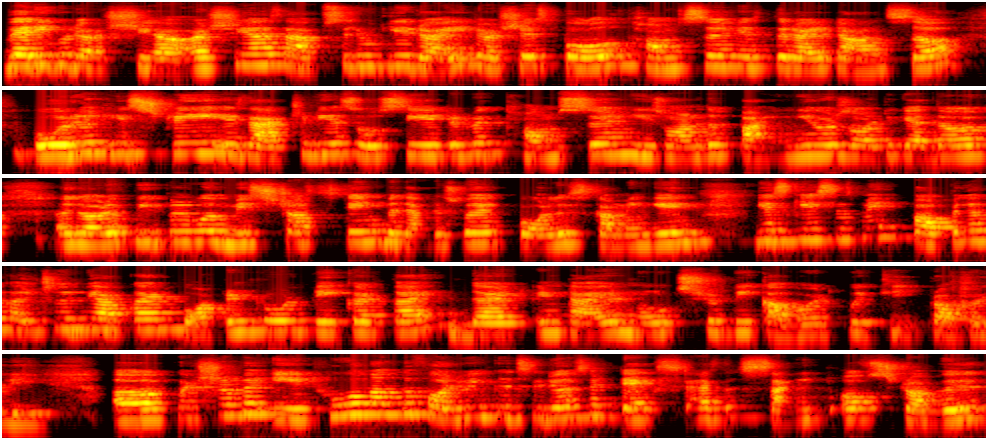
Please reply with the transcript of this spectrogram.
Very good, Ashia. Ashia is absolutely right. Ashia's Paul Thompson is the right answer. Oral history is actually associated with Thompson. He's one of the pioneers altogether. A lot of people were mistrusting, but that is where Paul is coming in. Yes, cases mein popular culture bhi aapka important role play karta hai. That entire notes should be covered quickly, properly. Uh, question number eight. Who among the following considers a text as a site of struggle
